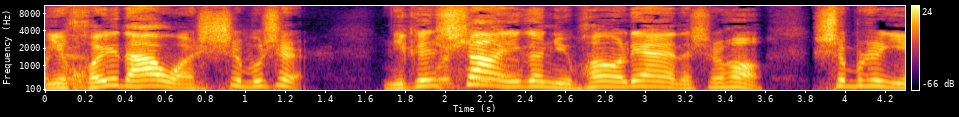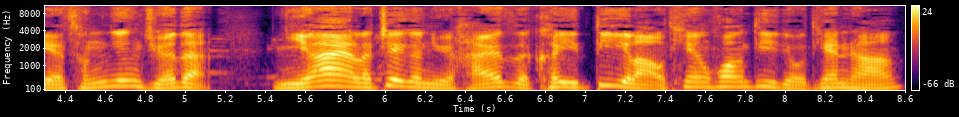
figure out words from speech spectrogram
你回答我是不是？你跟上一个女朋友恋爱的时候，是不是也曾经觉得你爱了这个女孩子可以地老天荒、地久天长？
